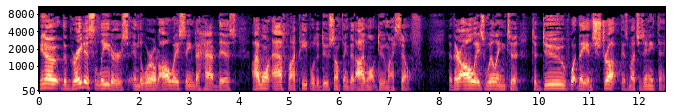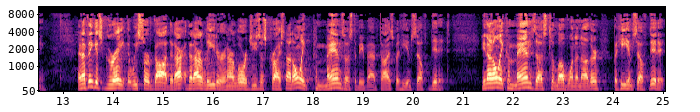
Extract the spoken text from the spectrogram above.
You know, the greatest leaders in the world always seem to have this. I won't ask my people to do something that I won't do myself. That they're always willing to, to do what they instruct as much as anything. And I think it's great that we serve God, that our, that our leader and our Lord Jesus Christ not only commands us to be baptized, but He Himself did it. He not only commands us to love one another, but He Himself did it.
